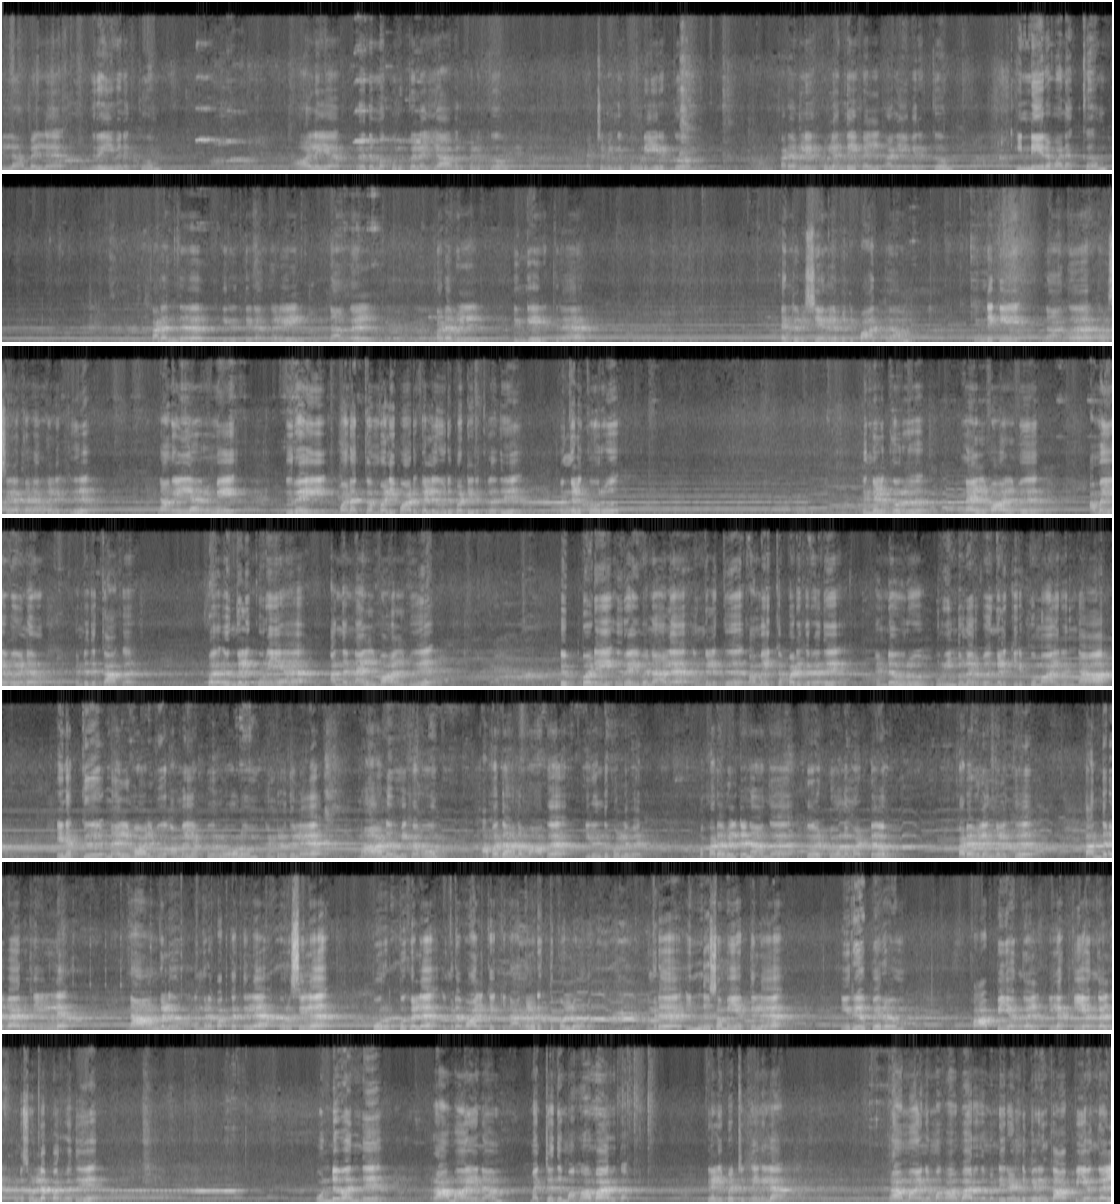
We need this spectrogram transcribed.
எல்லாம் வெல்ல இறைவனுக்கும் ஆலய பிரதம குருக்கள் ஐயா அவர்களுக்கும் மற்றும் இங்கு கூடியிருக்கும் கடவுளின் குழந்தைகள் அனைவருக்கும் இந்நேர வணக்கம். கடந்த இரு தினங்களில் நாங்கள் கடவுள் எங்கே இருக்கிறார் என்ற விஷயங்களை பற்றி பார்த்தோம். இன்றைக்கி நாங்கள் ஒரு சில கணங்களுக்கு நாங்கள் எல்லாருமே இறை வணக்கம் வழிபாடுகளில் ஈடுபட்டிருக்கிறது. எங்களுக்கு ஒரு எங்களுக்கு ஒரு நல்வாழ்வு அமைய வேணும் என்றதுக்காக இப்போ எங்களுக்குரிய அந்த நல்வாழ்வு எப்படி இறைவனால் எங்களுக்கு அமைக்கப்படுகிறது என்ற ஒரு புரிந்துணர்வு எங்களுக்கு இருக்குமா இருந்தால் எனக்கு நல்வாழ்வு அமைய பெறணும் என்றதில் நானும் மிகவும் அவதானமாக இருந்து கொள்ளுவேன். இப்போ கடவுள்கிட்ட நாங்கள் கேட்டோன்னு மட்டும் கடவுள் எங்களுக்கு தந்துடுவாருண்டு இல்லை. நாங்களும் எங்களோட பக்கத்தில் ஒரு சில பொறுப்புகளை எங்களோட வாழ்க்கைக்கு நாங்கள் எடுத்துக்கொள்ளணும் எங்களோட இந்து சமயத்தில் இரு பெரும் காப்பியங்கள் இலக்கியங்கள் என்று சொல்லப்படுறது ஒன்று வந்து ராமாயணம் மற்றது மகாபாரதம். கேள்விப்பட்டிருக்கிறீங்களா? ராமாயணம் மகாபாரதம் என்று இரண்டு பெரும் காப்பியங்கள்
